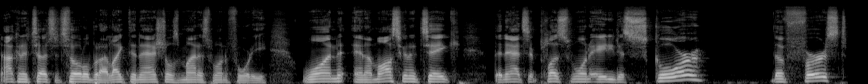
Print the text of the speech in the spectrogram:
Not going to touch the total, but I like the Nationals minus 141. And I'm also going to take the Nats at plus 180 to score the first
